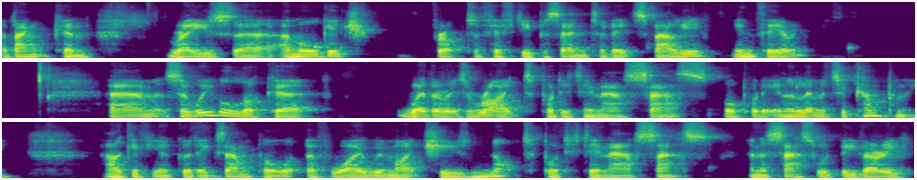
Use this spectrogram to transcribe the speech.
a bank can raise uh, a mortgage for up to 50% of its value in theory. Um, so we will look at whether it's right to put it in our SSAS or put it in a limited company. I'll give you a good example of why we might choose not to put it in our SSAS and a SSAS would be very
